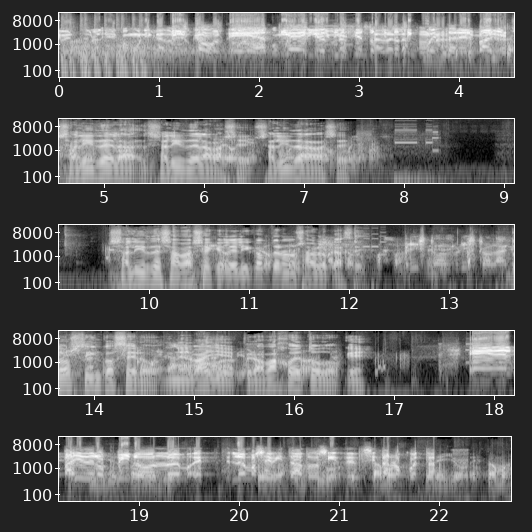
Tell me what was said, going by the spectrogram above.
Liverpool, he comunicado yo que eh, antiaéreo, dirección 250 en el valle. Salir de la, salir de la base, salir de la base. Salir de esa base que el helicóptero no sabe lo que hace. Bristol, Bristol, aquí. 250 en el valle, pero abajo de todo, ¿qué? En el Valle de los Pinos lo hemos, lo hemos evitado sin, sin darnos cuenta. En ello, estamos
